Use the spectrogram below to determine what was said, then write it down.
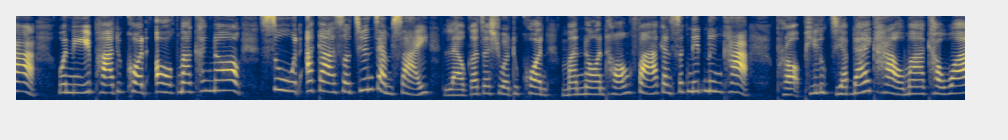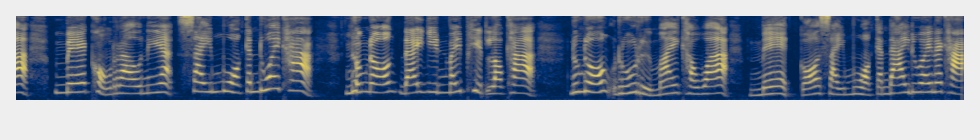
ค่ะ วันนี้พาทุกคนออกมาข้างนอก สูดอากาศสดชื่นแจ่มใส แล้วก็จะชวนทุกคนมานอนท้องฟ้ากันสักนิดนึงค่ะ เพราะพี่ลูกเจี๊ยบได้ข่าวมาค่ะว่า เมฆของเราเนี่ยใส่หมวกกันด้วยค่ะ น้องๆ ได้ยินไม่ผิดหรอกค่ะ น้องๆ รู้หรือไม่คะว่า เมฆก็ใส่หมวกกันได้ด้วยนะคะ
